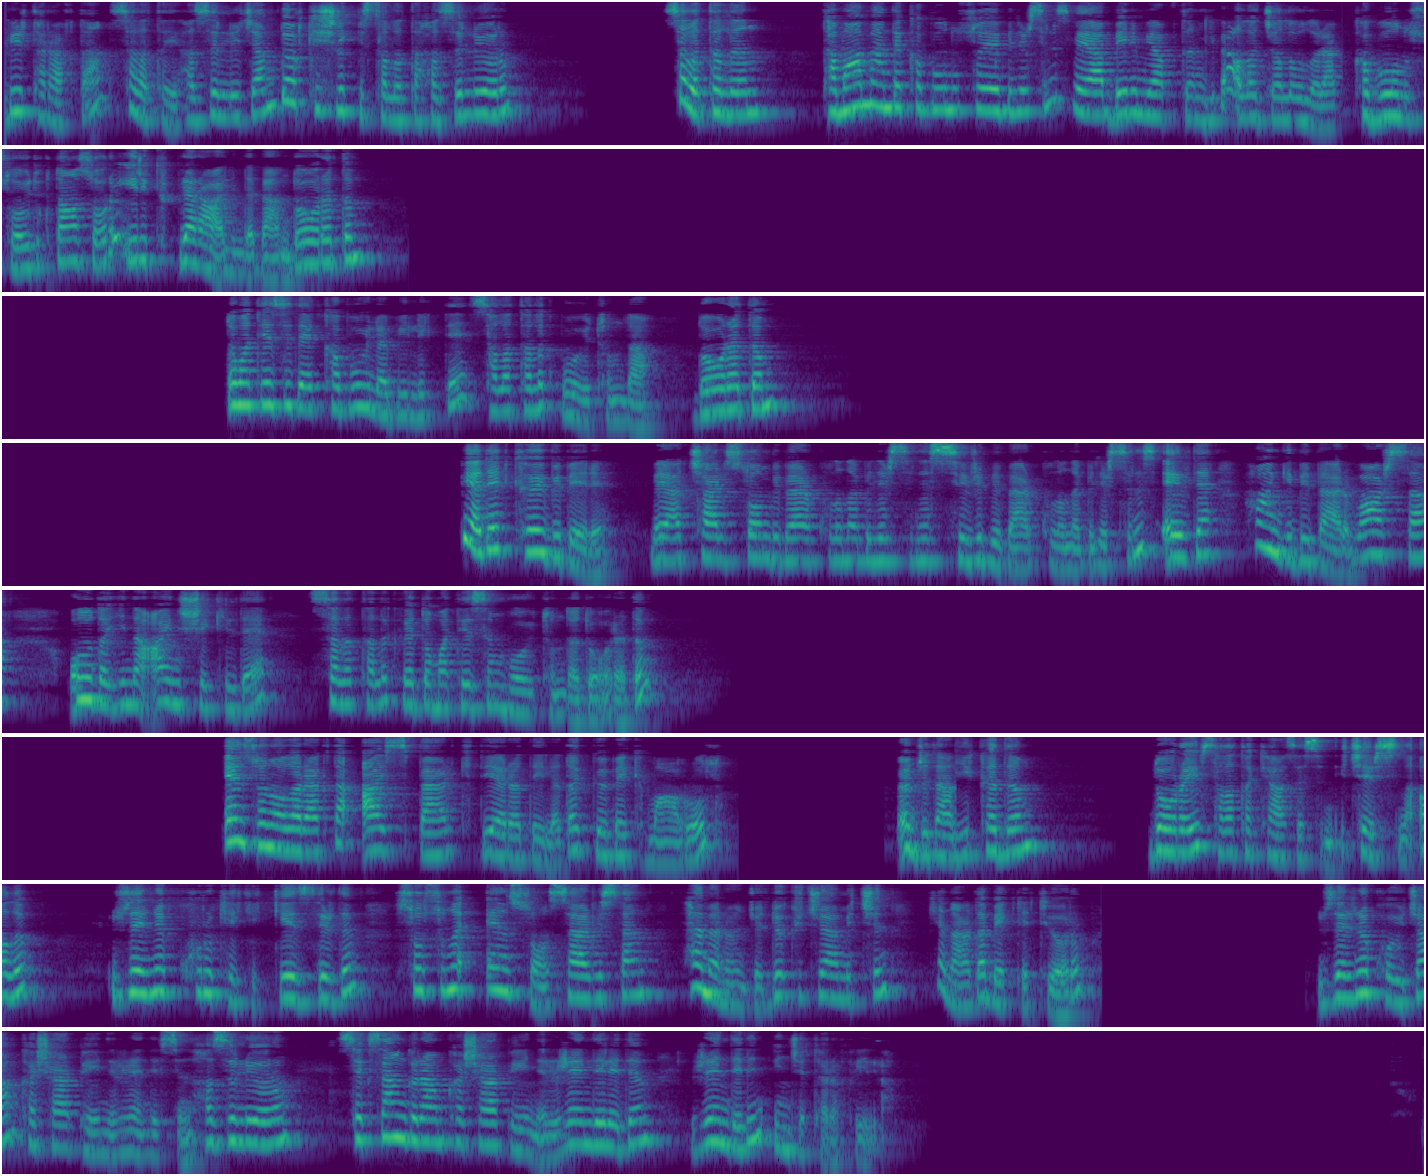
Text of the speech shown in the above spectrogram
Bir taraftan salatayı hazırlayacağım. 4 kişilik bir salata hazırlıyorum. Salatalığın tamamen de kabuğunu soyabilirsiniz veya benim yaptığım gibi alacalı olarak kabuğunu soyduktan sonra iri küpler halinde ben doğradım. Domatesi de kabuğuyla birlikte salatalık boyutunda doğradım. Bir adet köy biberi veya charleston biber kullanabilirsiniz, sivri biber kullanabilirsiniz. Evde hangi biber varsa onu da yine aynı şekilde salatalık ve domatesin boyutunda doğradım. En son olarak da iceberg diğer adıyla da göbek marul. Önceden yıkadım. Doğrayıp salata kasesinin içerisine alıp üzerine kuru kekik gezdirdim. Sosunu en son servisten hemen önce dökeceğim için kenarda bekletiyorum. Üzerine koyacağım kaşar peyniri rendesini hazırlıyorum. 80 gram kaşar peyniri rendeledim. Rendenin ince tarafıyla.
